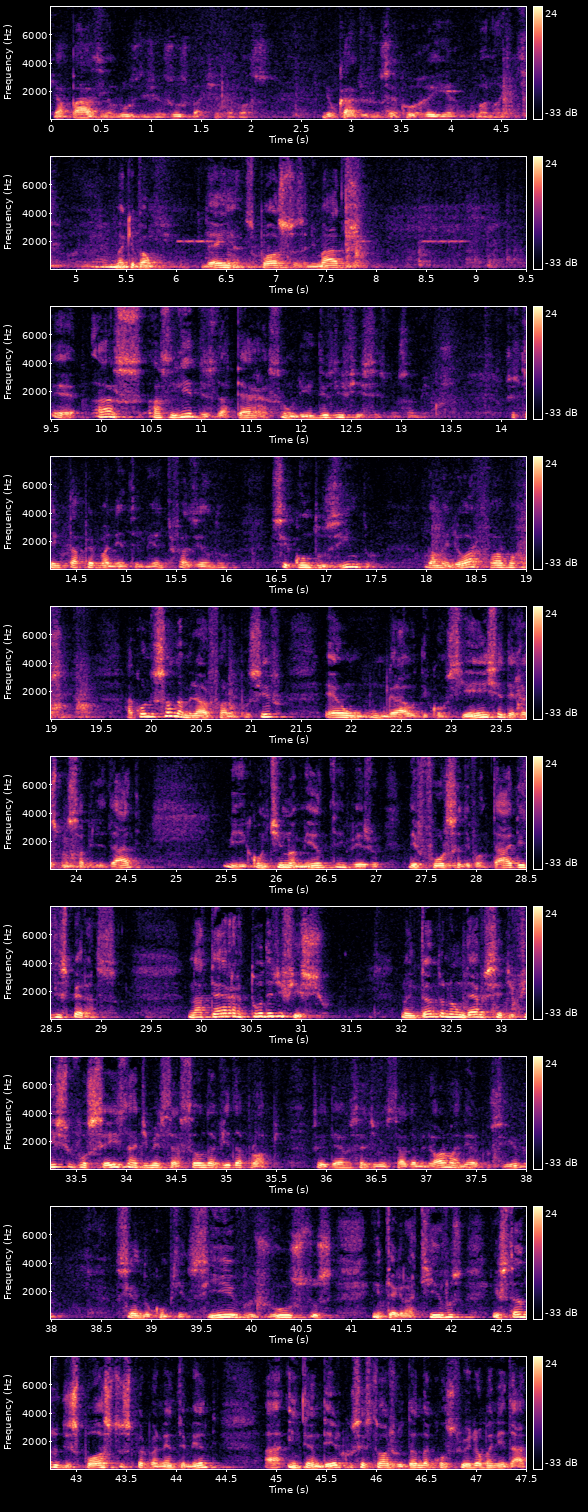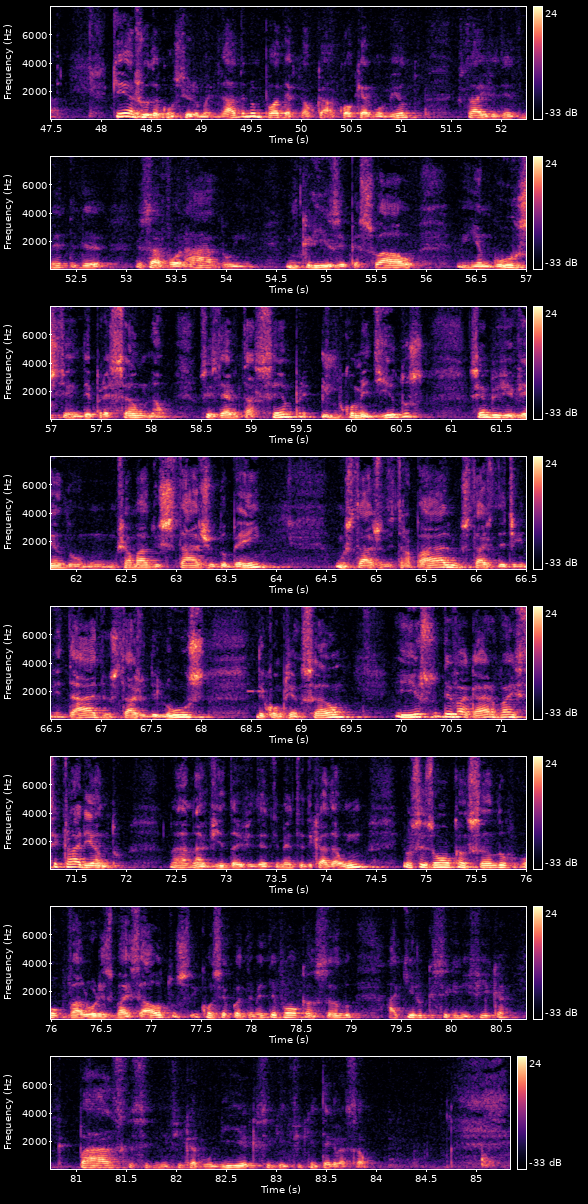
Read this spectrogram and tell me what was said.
Que a paz e a luz de Jesus baixe até vós. Leocádio José Correia, boa noite. Como é que vão? Bem, dispostos, animados? É, as, as lides da terra são lides difíceis, meus amigos. Vocês têm que estar permanentemente fazendo, se conduzindo da melhor forma possível. A condução da melhor forma possível é um, um grau de consciência, de responsabilidade e continuamente, vejo, de força de vontade e de esperança. Na Terra tudo é difícil. No entanto, não deve ser difícil vocês na administração da vida própria. Vocês devem ser administrados da melhor maneira possível, sendo compreensivos, justos, integrativos, estando dispostos permanentemente a entender que vocês estão ajudando a construir a humanidade. Quem ajuda a construir a humanidade não pode a qualquer momento estar, evidentemente, desarvorado, em, em crise pessoal, em angústia, em depressão, não. Vocês devem estar sempre comedidos, sempre vivendo um chamado estágio do bem, um estágio de trabalho, um estágio de dignidade, um estágio de luz, de compreensão, e isso devagar vai se clareando na, na vida, evidentemente, de cada um, e vocês vão alcançando valores mais altos e, consequentemente, vão alcançando aquilo que significa paz, que significa harmonia, que significa integração.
